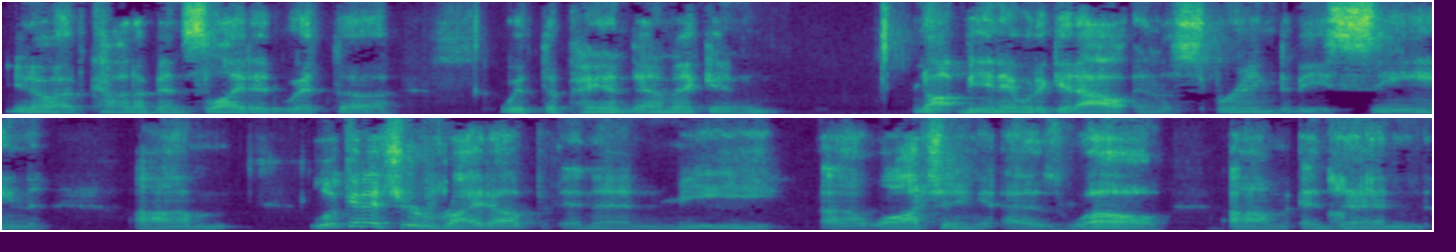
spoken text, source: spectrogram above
you know have kind of been slighted with the with the pandemic and not being able to get out in the spring to be seen. Um, looking at your write up and then me uh, watching as well, um, and then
